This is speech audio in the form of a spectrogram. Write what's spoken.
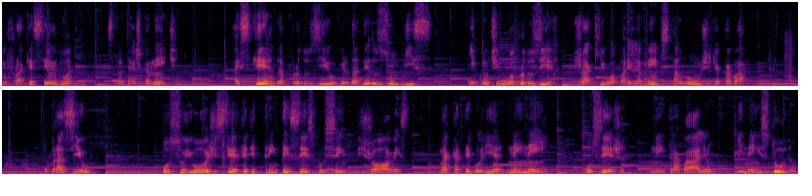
enfraquecendo-a estrategicamente. A esquerda produziu verdadeiros zumbis e continua a produzir, já que o aparelhamento está longe de acabar. O Brasil possui hoje cerca de 36% de jovens na categoria nem-nem, ou seja, nem trabalham e nem estudam,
